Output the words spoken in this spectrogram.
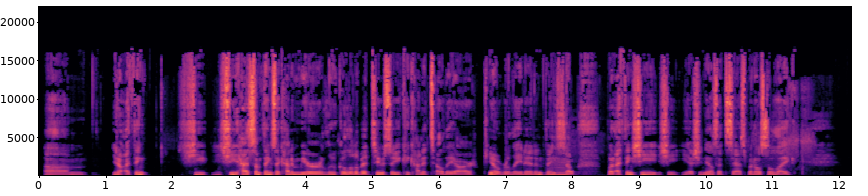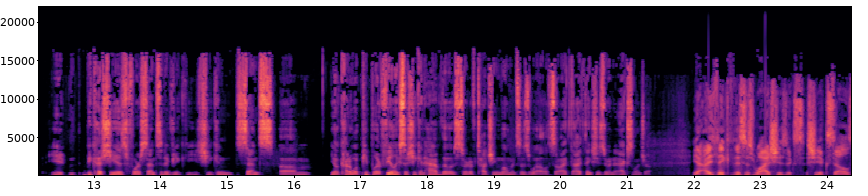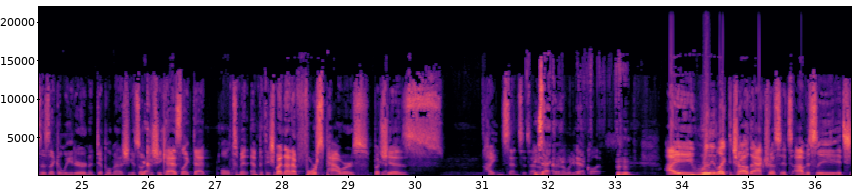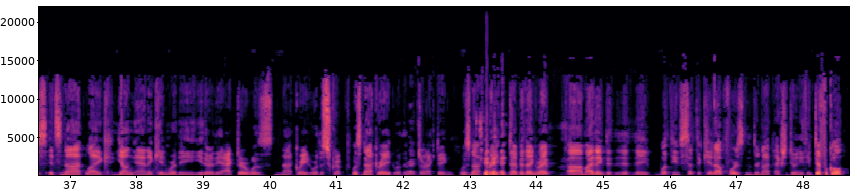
Um, you know, I think she she has some things that kind of mirror Luke a little bit too, so you can kind of tell they are you know related and things. Mhm. So, but I think she she yeah she nails that sass, but also like you, because she is force sensitive, you, she can sense. Um, you know, kind of what people are feeling, so she can have those sort of touching moments as well. So I, I think she's doing an excellent job. Yeah, I think this is why she's ex- she excels as like a leader and a diplomat as she gets on Yeah. because she has like that ultimate empathy. She might not have force powers, but she has heightened senses. I Exactly, I don't know what you yeah. want to call it. Mhm. I really like the child actress. It's obviously it's just it's not like young Anakin where the either the actor was not great or the script was not great or the Right. directing was not great type of thing, right? Um, I think that the, the what they've set the kid up for is they're not actually doing anything difficult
